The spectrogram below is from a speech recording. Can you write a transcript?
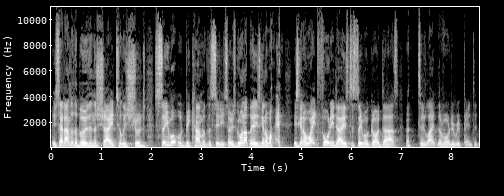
he sat under the booth in the shade till he should see what would become of the city. So he's gone up there, he's going to wait, he's going to wait 40 days to see what God does. Too late, they've already repented.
